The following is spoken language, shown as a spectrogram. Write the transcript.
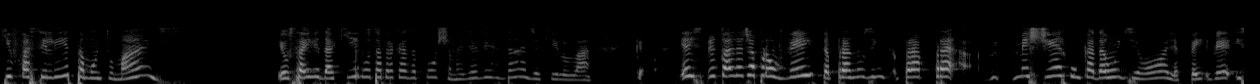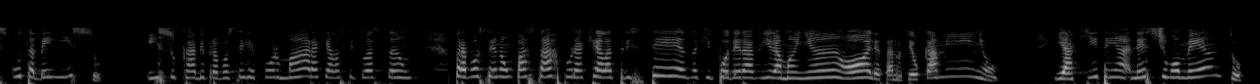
que facilita muito mais. Eu sair daqui e voltar para casa, poxa, mas é verdade aquilo lá. E a espiritualidade aproveita para nos para mexer com cada um e dizer, olha, vê, escuta bem isso. Isso cabe para você reformar aquela situação, para você não passar por aquela tristeza que poderá vir amanhã. Olha, está no teu caminho. E aqui tem, neste momento,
